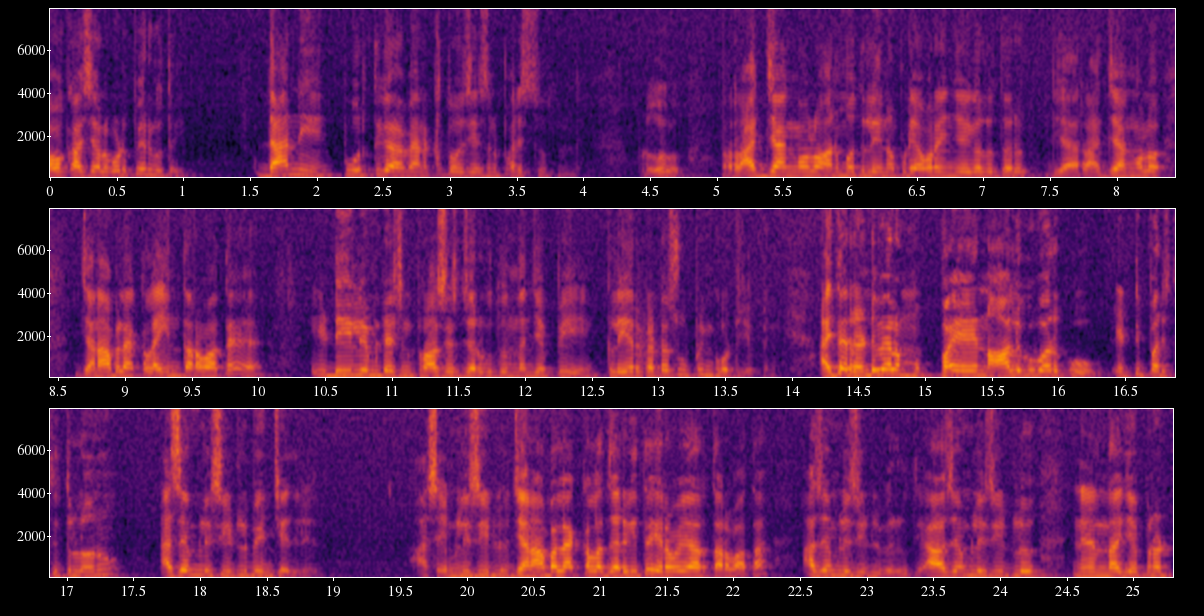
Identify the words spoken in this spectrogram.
అవకాశాలు కూడా పెరుగుతాయి. దాన్ని పూర్తిగా వెనక్కితో చేసిన పరిస్థితి ఉంది. ఇప్పుడు రాజ్యాంగంలో అనుమతి లేనప్పుడు ఎవరేం చేయగలుగుతారు? రాజ్యాంగంలో జనాభా లెక్కలు అయిన తర్వాతే ఈ డీలిమిటేషన్ ప్రాసెస్ జరుగుతుందని చెప్పి క్లియర్ కట్ సుప్రీంకోర్టు చెప్పింది. అయితే రెండు వేల ముప్పై నాలుగు వరకు ఎట్టి పరిస్థితుల్లోనూ అసెంబ్లీ సీట్లు పెంచేది లేదు. అసెంబ్లీ సీట్లు జనాభా లెక్కల జరిగితే ఇరవై ఆరు తర్వాత అసెంబ్లీ సీట్లు పెరుగుతాయి. ఆ అసెంబ్లీ సీట్లు నేను ఇందాక చెప్పినట్టు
